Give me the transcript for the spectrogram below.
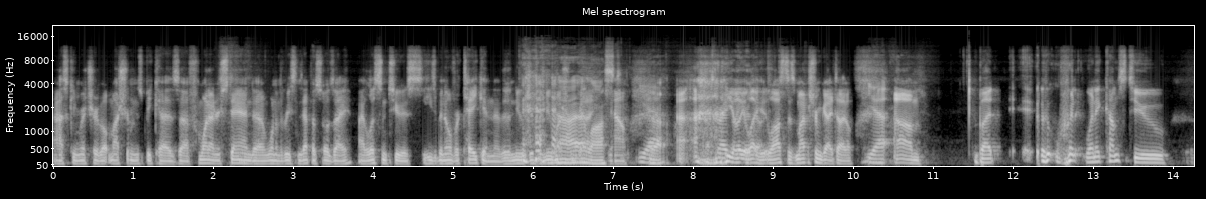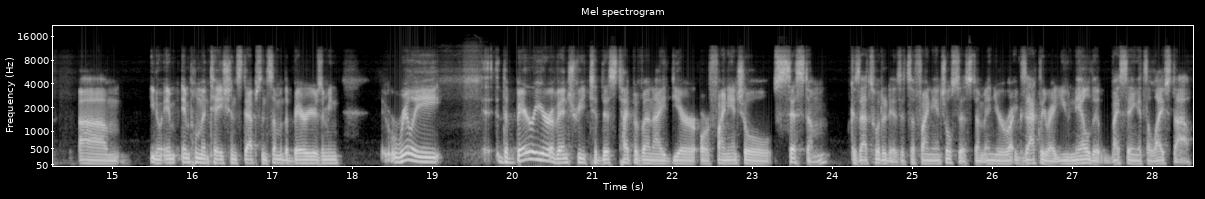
asking Richard about mushrooms because, uh, from what I understand, uh, one of the recent episodes I, I listened to is he's been overtaken. The new the new mushroom guy lost. now. Yeah, right, he, he, lost his mushroom guy title. Yeah. Um, but when when it comes to um, you know Im- implementation steps and some of the barriers, I mean, really the barrier of entry to this type of an idea or financial system because that's what it is it's a financial system and you're exactly right you nailed it by saying it's a lifestyle.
